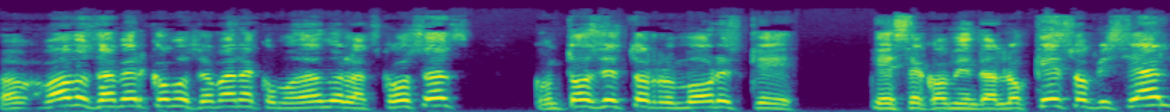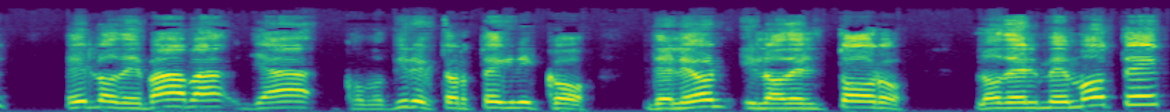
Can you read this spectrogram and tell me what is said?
vamos a ver cómo se van acomodando las cosas con todos estos rumores que, que se comienzan. Lo que es oficial es lo de Baba, ya como director técnico de León y lo del Toro. Lo del Memote,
